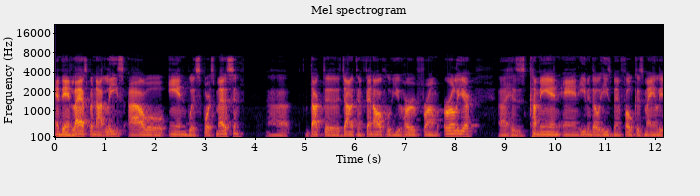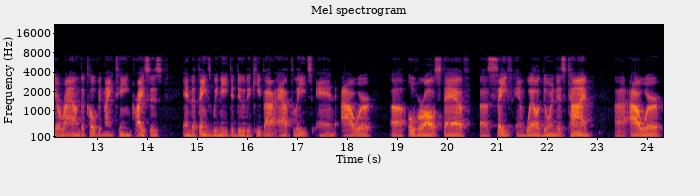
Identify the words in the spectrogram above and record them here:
And then last but not least, I will end with sports medicine. Uh, Dr. Jonathan Finoff, who you heard from earlier, uh, has come in, and even though he's been focused mainly around the COVID 19 crisis and the things we need to do to keep our athletes and our uh, overall staff uh, safe and well during this time. Uh, our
